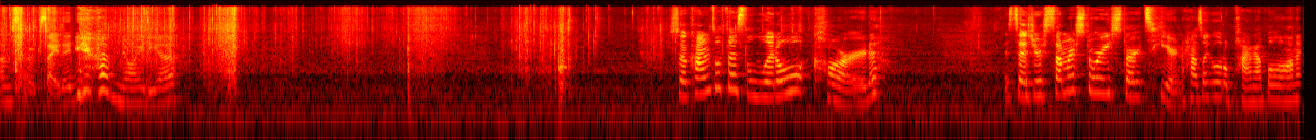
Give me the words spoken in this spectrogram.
I'm so excited. You have no idea. So it comes with this little card. It says your summer story starts here. And it has like a little pineapple on it.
